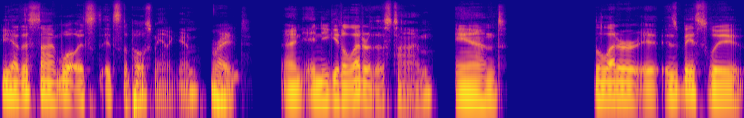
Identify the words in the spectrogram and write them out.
Yeah. This time, well, it's it's the postman again. Right. and and you get a letter this time and the letter is basically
